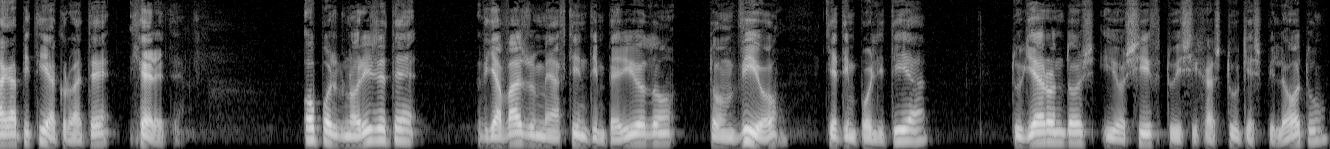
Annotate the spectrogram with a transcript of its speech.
Αγαπητοί ακροατέ, χαίρετε. Όπως γνωρίζετε, διαβάζουμε αυτήν την περίοδο τον βίο και την πολιτεία του γέροντος Ιωσήφ του Ισυχαστού και Σπηλαιότου,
